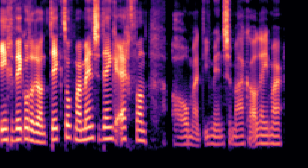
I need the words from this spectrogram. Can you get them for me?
ingewikkelder dan TikTok. Maar mensen denken echt van. Oh, maar die mensen maken alleen maar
